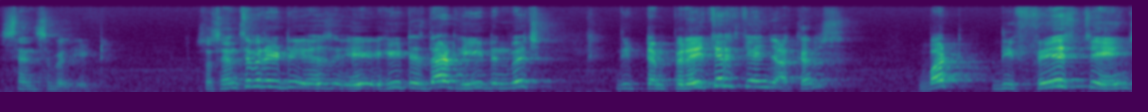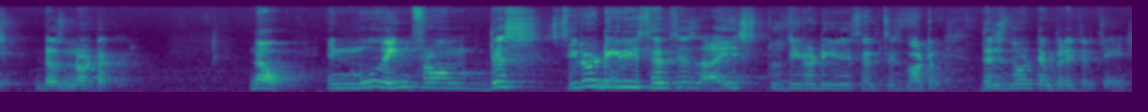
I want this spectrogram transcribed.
sensible heat. So sensibility is heat is that heat in which the temperature change occurs but the phase change does not occur. Now, in moving from this 0 degree Celsius ice to 0 degree Celsius water, there is no temperature change,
